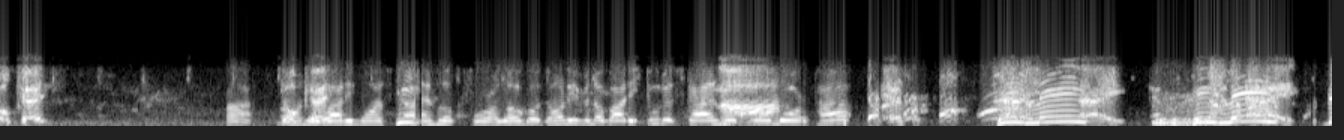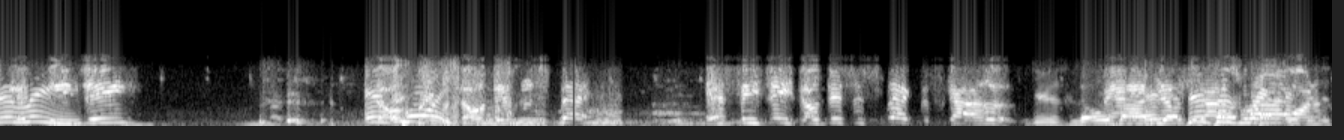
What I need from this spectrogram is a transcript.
Okay. Pop, don't Okay. nobody want to Skyhook for a logo. Don't even nobody do the Skyhook Nah. no more, Pop. That's, He hey, leads. Hey. He leads Hey. the league STG, in don't, points. don't disrespect. STG, don't disrespect the sky hook. There's nobody I never else this is why- in the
